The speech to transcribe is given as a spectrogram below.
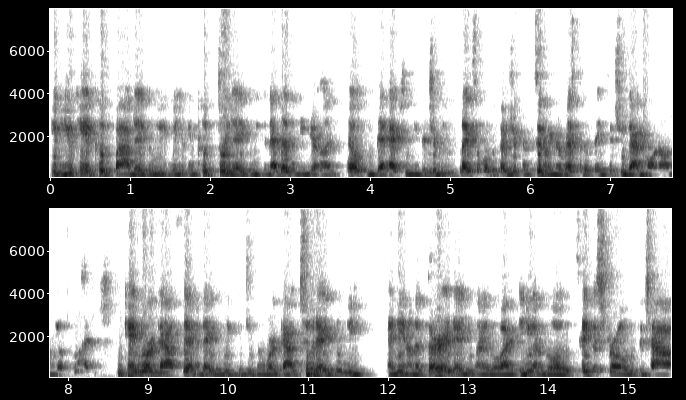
if you can't cook five days a week, but you can cook three days a week, and that doesn't mean you're unhealthy. That actually means that you're mm-hmm. flexible because you're considering the rest of the things that you got going on in your life. You can't work mm-hmm. out seven days a week, but you can work out two days a week. And then on the third day, you're gonna go out and you're gonna go take a stroll with the child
